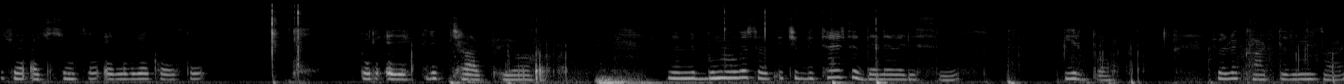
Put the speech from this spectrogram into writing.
İşte şöyle açıyorsun, elini buraya koyuyorsun. Böyle elektrik çarpıyor. Yani bunu alırsanız içi biterse denemelisiniz. Bir bu. Şöyle kartlarımız var.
